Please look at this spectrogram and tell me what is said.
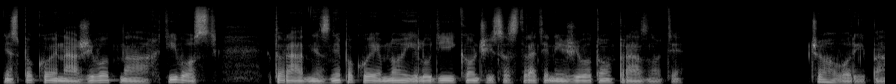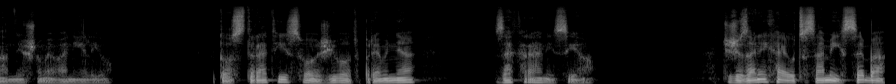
Nespokojná životná chtivosť, ktorá dnes nepokoje mnohých ľudí, končí sa strateným životom v prázdnote. Čo hovorí pán dnešnom evaníliu? Kto stratí svoj život pre mňa, zachráni si ho. Čiže zanechajúc samých seba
